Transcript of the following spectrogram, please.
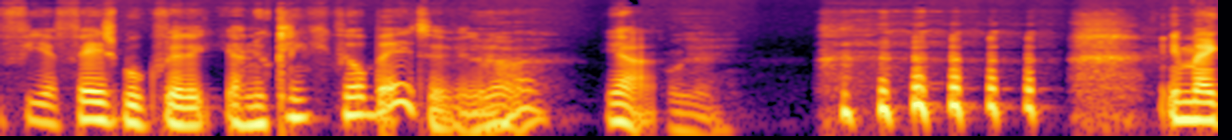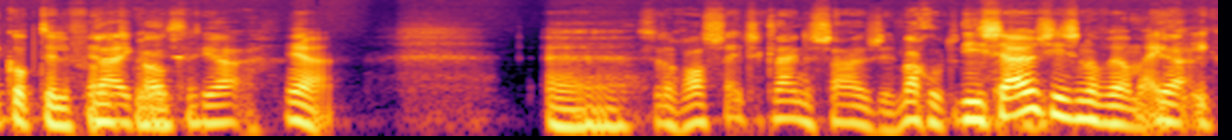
via Facebook... Werd ik, ja, nu klink ik wel beter, Willem. Ja. Ja, Oh jee. in mijn koptelefoon Ja, ik ook. Ja. Ja. Eh, Er zit nog wel steeds een kleine suis in. Maar goed. die suis is nog wel, maar Ja. ik, ik,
